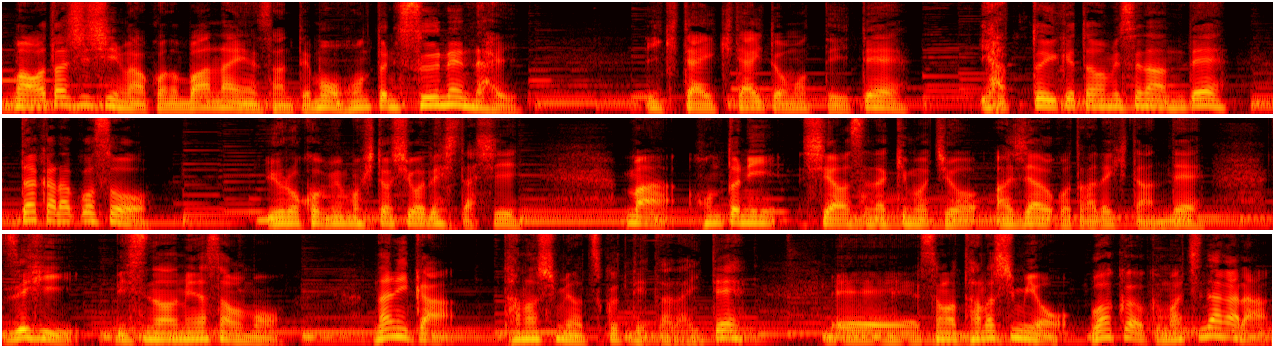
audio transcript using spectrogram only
まあ私自身はこのバンライエンさんってもう本当に数年来行きたい行きたいと思っていてやっと行けたお店なんでだからこそ喜びもひとしおでしたしまあ本当に幸せな気持ちを味わうことができたんでぜひリスナーの皆様も何か楽しみを作っていただいて、えーその楽しみをワクワク待ちながら、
